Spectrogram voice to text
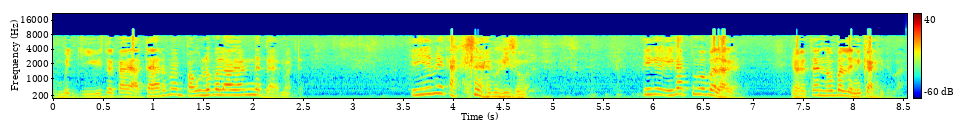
උඹ ජීවිත කාය අතහැරම පවුල බලා ගන්න බෑ මට. එහෙම එකක් නෑ කොහොමද? ඒක ඒකත් උඹ බලාගන්න. එහෙම නැත්නම් නොබල නිකන් හිටපන්.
